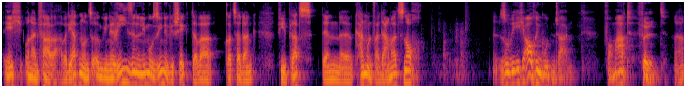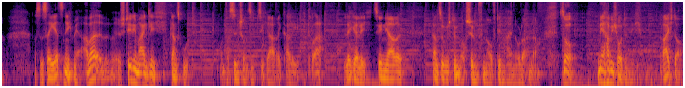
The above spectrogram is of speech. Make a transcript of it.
ich und ein Fahrer. Aber die hatten uns irgendwie eine riesen Limousine geschickt. Da war Gott sei Dank viel Platz, denn äh, Kalmund war damals noch, so wie ich auch in guten Tagen, formatfüllend. Ja. Das ist er jetzt nicht mehr. Aber äh, steht ihm eigentlich ganz gut. Und was sind schon 70 Jahre, Kali? Pah, lächerlich. Zehn Jahre kannst du bestimmt auch schimpfen auf den einen oder anderen. So, mehr habe ich heute nicht. Reicht auch.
